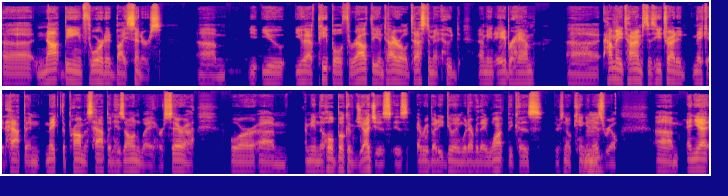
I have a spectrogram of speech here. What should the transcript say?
uh, not being thwarted by sinners. Um, you, you you have people throughout the entire Old Testament who, I mean, Abraham. Uh, how many times does he try to make it happen, make the promise happen his own way, or Sarah, or um, I mean, the whole book of Judges is everybody doing whatever they want because there's no king mm. in Israel. Um, and yet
